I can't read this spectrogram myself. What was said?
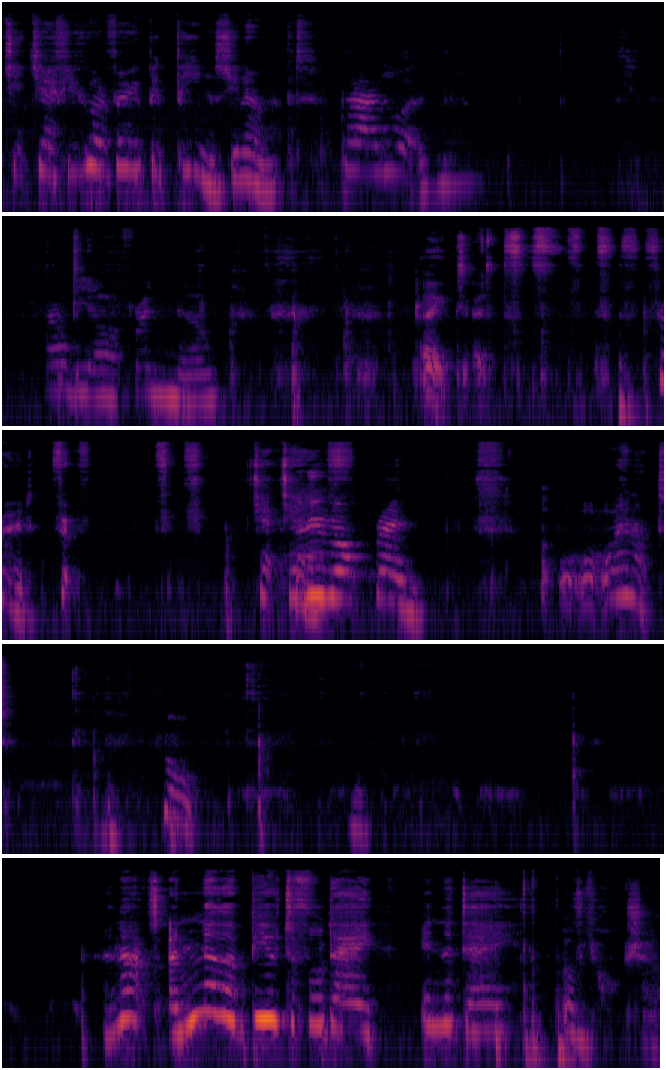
Jeff, you've got a very big penis, you know that. Nah, look at me. I'll be our friend now. Uh, Fred. Fr- f- f- Je- Jeff. Be my friend. Wh- wh- Why not? No. And that's another beautiful day in the day of Yorkshire.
